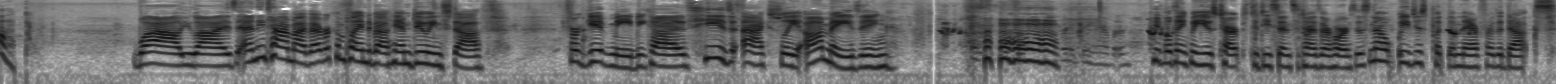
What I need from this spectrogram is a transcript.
top. Wow, you guys, anytime I've ever complained about him doing stuff, forgive me because he's actually amazing. Favorite thing ever. People think we use tarps to desensitize our horses. No, we just put them there for the ducks.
